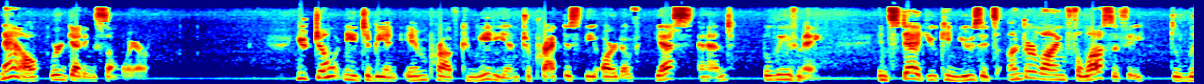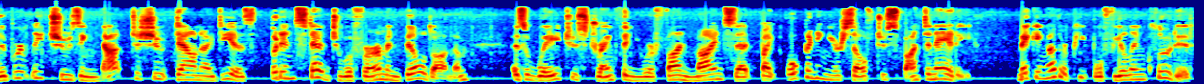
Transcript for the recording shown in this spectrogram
Now we're getting somewhere. You don't need to be an improv comedian to practice the art of yes and believe me. Instead, you can use its underlying philosophy deliberately choosing not to shoot down ideas, but instead to affirm and build on them, as a way to strengthen your fun mindset by opening yourself to spontaneity, making other people feel included,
